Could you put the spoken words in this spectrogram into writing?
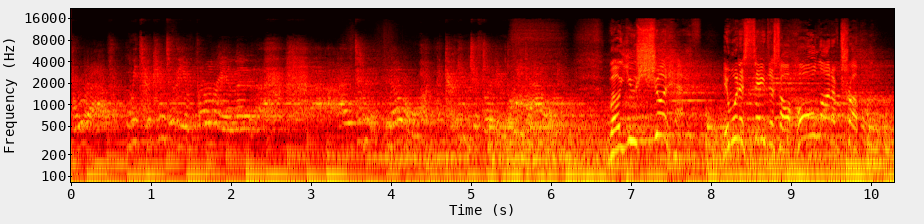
Burav. We took him to the infirmary and then... I didn't know. I couldn't just let him bleed out. Well, you should have. It would have saved us a whole lot of trouble.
